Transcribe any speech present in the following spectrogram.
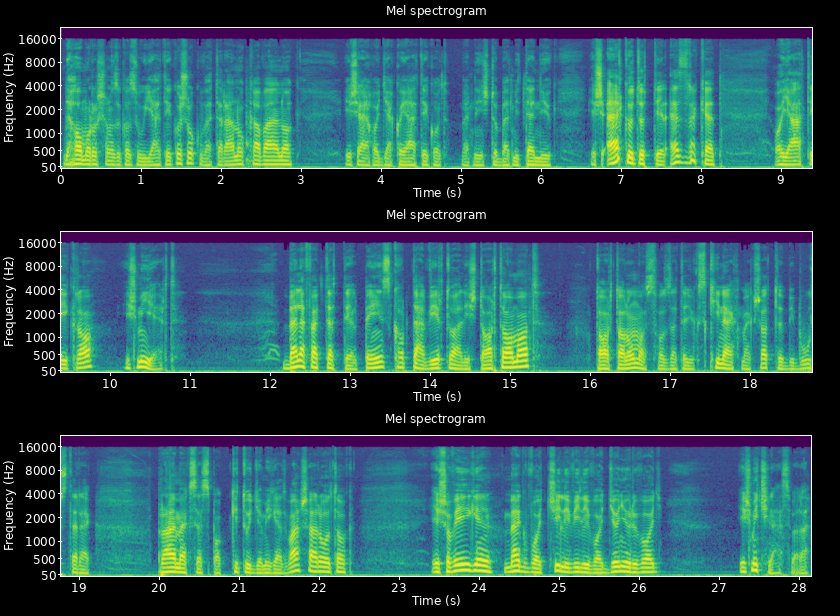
De hamarosan azok az új játékosok veteránokká válnak, és elhagyják a játékot, mert nincs többet mit tenniük. És elköltöttél ezreket a játékra, és miért? Belefektettél pénzt, kaptál virtuális tartalmat, tartalom, azt hozzátegyük skinek, meg stb. boosterek, Prime Access Pack, ki tudja, miket vásároltak, és a végén meg vagy csili-vili vagy gyönyörű vagy, és mit csinálsz vele?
